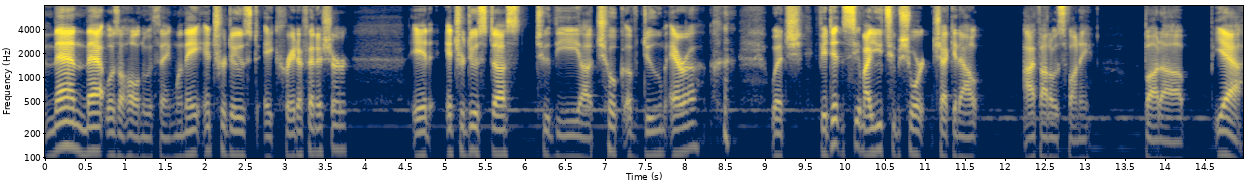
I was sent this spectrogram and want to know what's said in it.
And then that was a whole new thing. When they introduced a creative finisher, it introduced us to the uh, Choke of Doom era, which, if you didn't see my YouTube short, check it out. I thought it was funny. But uh, yeah,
